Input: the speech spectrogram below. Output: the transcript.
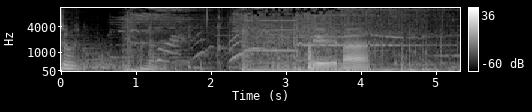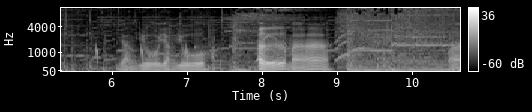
สู้โอเคมา ยังอยู่ยังอยู่ เออมา มา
